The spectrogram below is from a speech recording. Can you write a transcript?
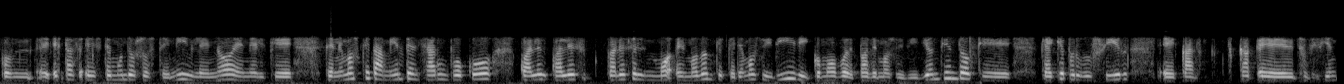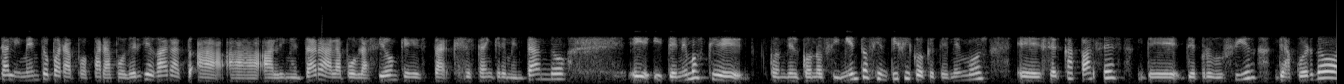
con eh, este mundo sostenible, ¿no? En el que tenemos que también pensar un poco cuál es, cuál es, cuál es el, el modo en que queremos vivir y cómo podemos vivir. Yo entiendo que, que hay que producir eh, eh, suficiente alimento para, para poder llegar a, alimentar a la población que, está, que se está incrementando. Eh, y tenemos que, con el conocimiento científico que tenemos, eh, ser capaces de, producir de acuerdo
